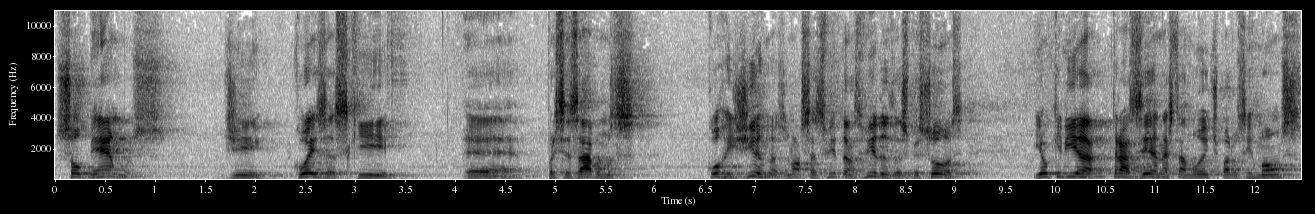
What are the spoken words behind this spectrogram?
soubemos de coisas que é, precisávamos corrigir nas nossas vidas, nas vidas das pessoas, e eu queria trazer nesta noite para os irmãos,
